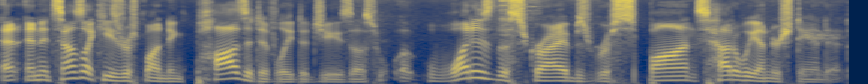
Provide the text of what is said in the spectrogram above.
and, and it sounds like he's responding positively to Jesus. What is the scribe's response? How do we understand it?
